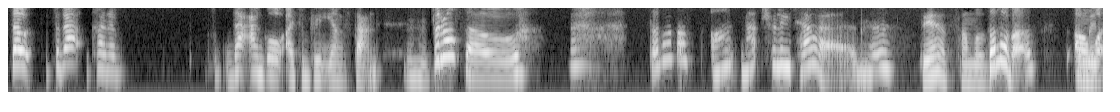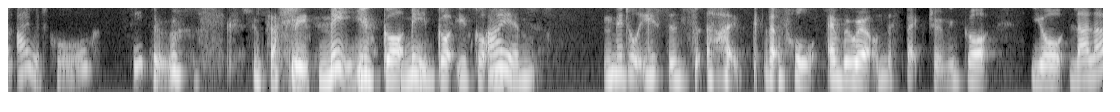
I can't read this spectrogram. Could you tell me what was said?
So for that kind of that angle i completely understand. Mhm. but also some of us aren't naturally tan yeah, some of some of us are Some what i would call see-through exactly. me You've got Me. You've got. You've got. I am. Middle Easterns like that fall everywhere on the spectrum. You've got your lalas,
